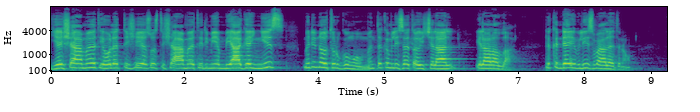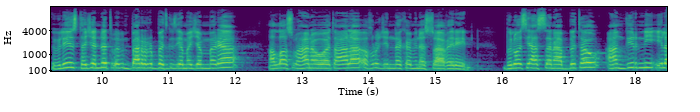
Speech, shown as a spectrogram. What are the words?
የሺ ዓመት የሁለት ሺህ የሶስት ሺህ ዓመት እድሜ ቢያገኝስ ምንድ ነው ትርጉሙ? ምን ጥቅም ሊሰጠው ይችላል? ይላል አላህ። ልክ እንደ ኢብሊስ ማለት ነው ኢብሊስ ተጀነት በሚባረርበት ጊዜ መጀመሪያ አላህ ስብሓናሁ ወተላ እኽሩጅ እነከ ምን ብሎ ሲያሰናብተው አንዚርኒ ኢላ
